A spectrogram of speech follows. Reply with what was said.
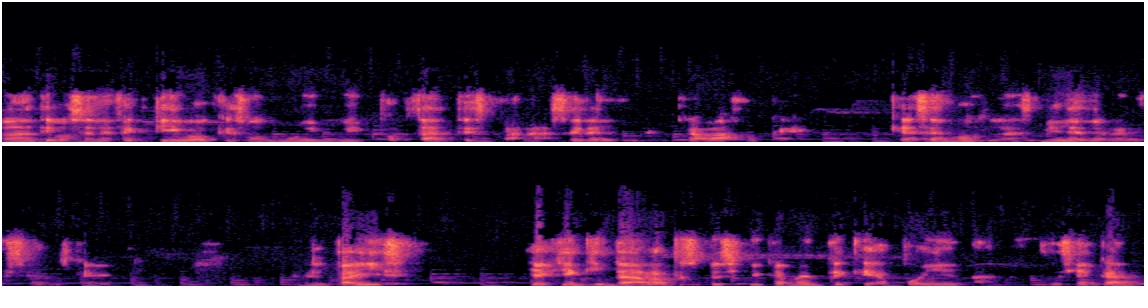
donativos en efectivo que son muy, muy importantes para hacer el, trabajo que, que, hacemos las miles de organizaciones que hay en el país. Y aquí en Quintana Roo, pues, específicamente que apoyen a Ciancán.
